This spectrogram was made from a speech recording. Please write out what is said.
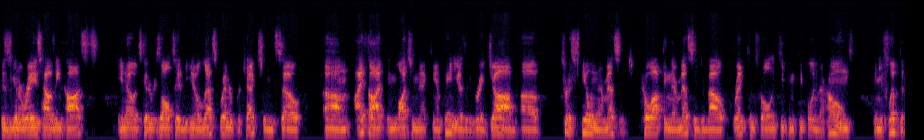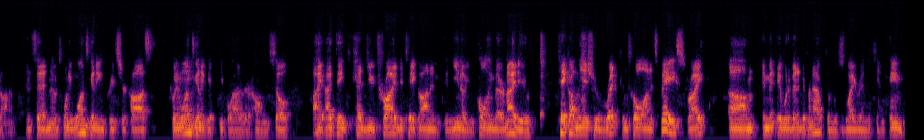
this is going to raise housing costs. You know, it's going to result in you know less renter protection. So um, I thought in watching that campaign, you guys did a great job of sort of stealing their message, co-opting their message about rent control and keeping people in their homes, and you flipped it on them and said, no, 21 is going to increase your costs. 21 is going to get people out of their homes. So I, I, think had you tried to take on, and, and, you know, you're polling better than I do, take on the issue of rent control on its face, right? Um, it, it would have been a different outcome, which is why you ran the campaign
